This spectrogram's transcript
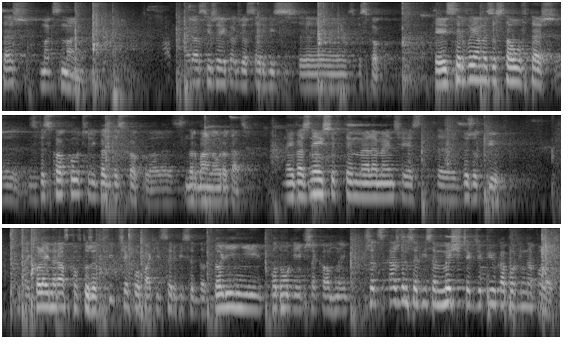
Też maksymalnie. Teraz jeżeli chodzi o serwis e, z wyskoku. E, Serwujemy ze stołów też z wyskoku, czyli bez wyskoku, ale z normalną rotacją. Najważniejszy w tym elemencie jest wyrzut piłki. Tutaj kolejny raz powtórzę, ćwiczcie chłopaki serwisy do, do linii, po długiej przekątnej. Przed każdym serwisem myślcie, gdzie piłka powinna polecieć.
